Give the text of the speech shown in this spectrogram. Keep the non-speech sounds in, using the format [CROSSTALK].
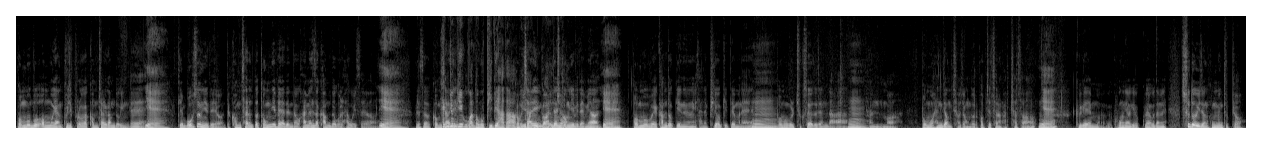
법무부 업무의 한 90%가 검찰 감독인데 예. 그게 모순이 돼요. 근데 검찰은 또 독립해야 된다고 하면서 감독을 하고 있어요. 예. 그래서 검찰이 행정기구가 너무 비대하다. 뭐 검찰이 그러니까 완전히 거였죠? 독립이 되면 예. 법무부의 감독 기능이 사실 필요 없기 때문에 음. 법무부를 축소해도 된다. 음. 한뭐 법무행정처 정도로 법제처랑 합쳐서 예. 그게 뭐 공약이었고요. 그다음에 수도 이전 국민투표.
